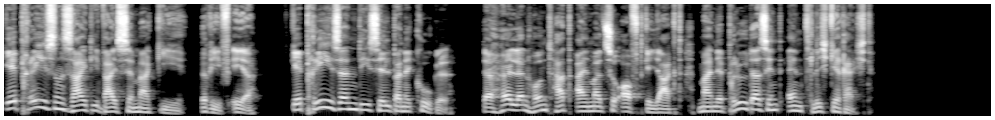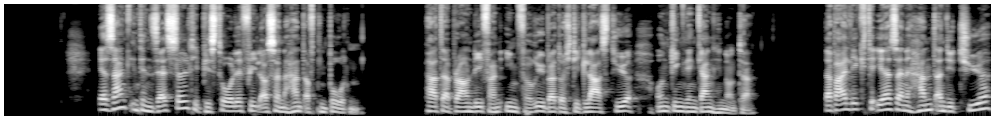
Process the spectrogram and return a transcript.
Gepriesen sei die weiße Magie, rief er. Gepriesen die silberne Kugel. Der Höllenhund hat einmal zu oft gejagt, meine Brüder sind endlich gerecht. Er sank in den Sessel, die Pistole fiel aus seiner Hand auf den Boden. Pater Brown lief an ihm vorüber durch die Glastür und ging den Gang hinunter. Dabei legte er seine Hand an die Tür,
